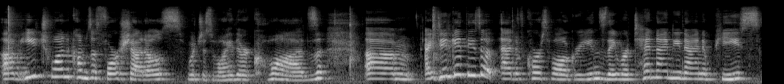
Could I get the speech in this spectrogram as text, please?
Um, each one comes with four shadows which is why they're quads. Um, I did get these at, of course Walgreens. They were $10.99 a piece.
